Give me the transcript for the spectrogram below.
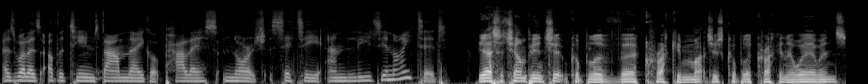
as well as other teams down there. Got Palace, Norwich City, and Leeds United. Yes, a championship, couple of uh, cracking matches, couple of cracking away wins.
